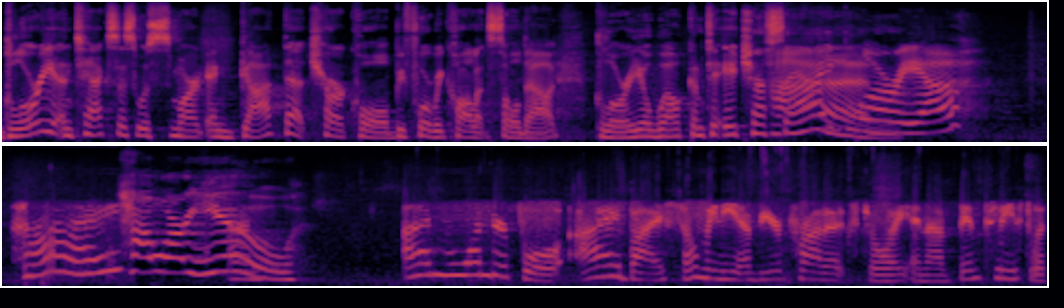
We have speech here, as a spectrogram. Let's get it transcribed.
Gloria in Texas was smart and got that charcoal before we call it sold out. Gloria, welcome to HSN. Hi, Gloria. Hi, How are you? Um, I'm wonderful. I buy so many of your products, Joy, and I've been pleased with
